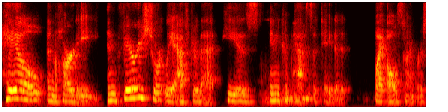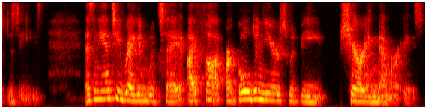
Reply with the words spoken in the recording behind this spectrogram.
hale and hearty. And very shortly after that, he is incapacitated by Alzheimer's disease. As Nancy Reagan would say, I thought our golden years would be sharing memories.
